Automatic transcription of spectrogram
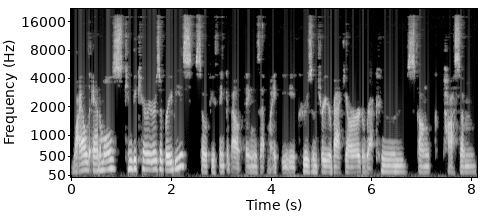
Wild animals can be carriers of rabies. So if you think about things that might be cruising through your backyard, a raccoon, skunk, possum,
